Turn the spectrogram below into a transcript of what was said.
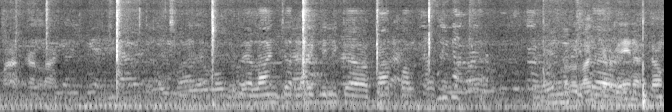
Makan lagi. Lancar lagi nih ke kapal. Enak Kalau lancar kita. enak toh.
